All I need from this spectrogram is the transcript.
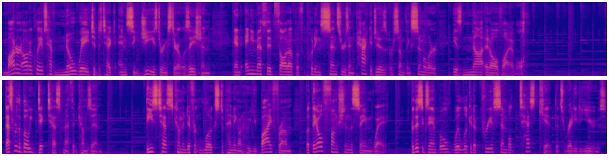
modern autoclaves have no way to detect NCGs during sterilization, and any method thought up of putting sensors in packages or something similar is not at all viable. That's where the Bowie Dick test method comes in. These tests come in different looks depending on who you buy from, but they all function the same way. For this example, we'll look at a pre-assembled test kit that's ready to use.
